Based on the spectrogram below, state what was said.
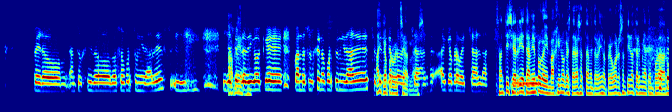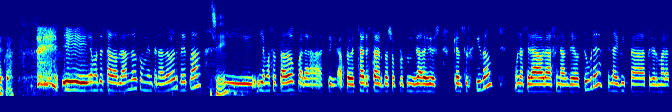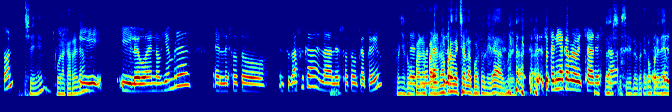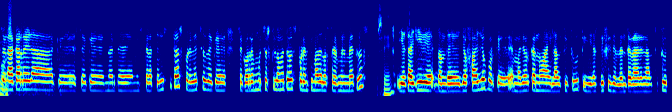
pero han surgido dos oportunidades y, y yo a siempre ver. digo que cuando surgen oportunidades se hay que aprovecharlas. Que aprovechar, hay que aprovecharlas. Santi se ríe y... también porque imagino que estará exactamente lo mismo, pero bueno, Santi no termina temporada nunca. y hemos estado hablando con mi entrenador, Depa, sí. y, y, hemos optado para sí, aprovechar estas dos oportunidades que han surgido. Una será ahora a final de octubre, en la Ibiza Trail Maratón. Sí, buena carrera. Y, y luego en noviembre, el Lesoto en Sudáfrica, en la Lesoto Ultra Trail. Coño, como para, para no aprovechar la oportunidad. se, se, tenía que aprovechar esta. Es, sí, lo que te comprendemos. Es una carrera que sé que no es de mis características por el hecho de que se corren muchos kilómetros por encima de los 3.000 metros. Sí. Y es allí donde yo fallo porque en Mallorca no hay la altitud y es difícil de entrenar en altitud.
